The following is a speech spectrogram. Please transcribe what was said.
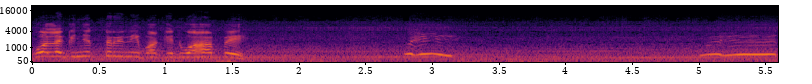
Gua lagi nyetir nih pakai dua HP. Wih. Wih.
